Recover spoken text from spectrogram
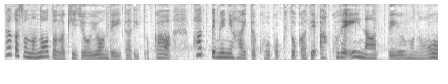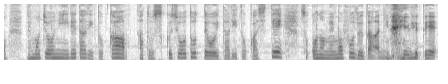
なんかそのノートの記事を読んでいたりとかパッて目に入った広告とかであこれいいなっていうものをメモ帳に入れたりとかあとスクショを取っておいたりとかしてそこのメモフォルダーにね入れて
